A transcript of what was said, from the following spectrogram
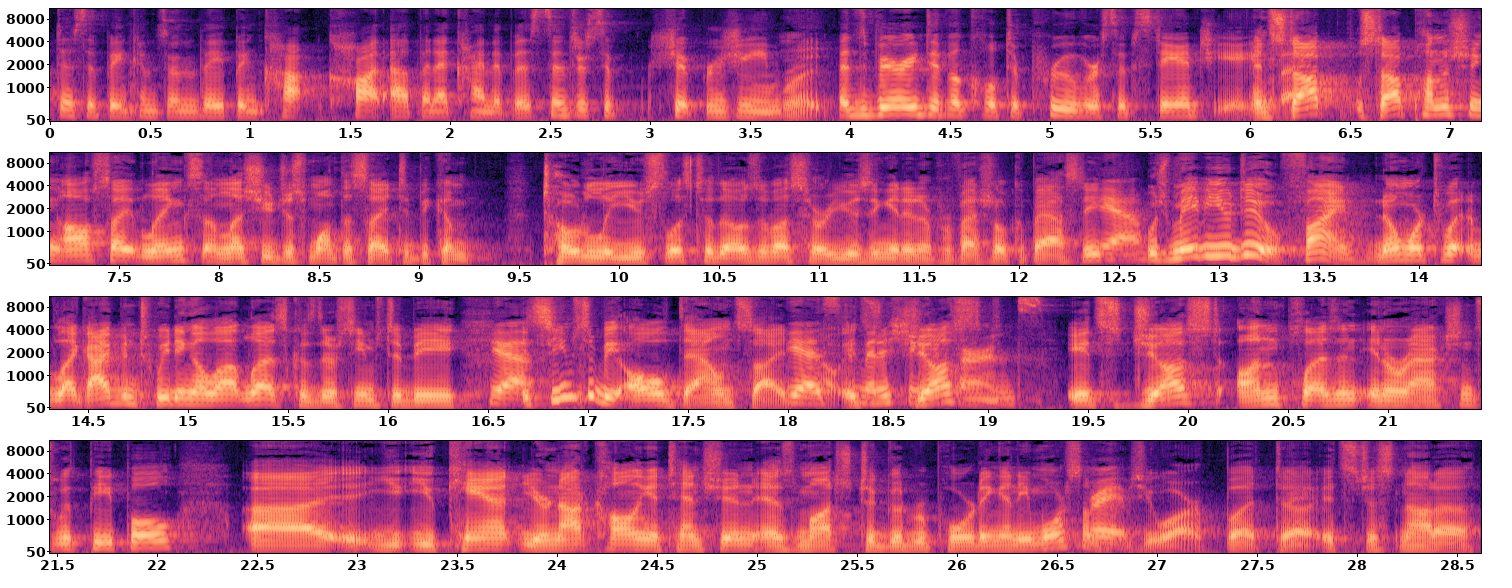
leftists have been concerned that they've been caught, caught up in a kind of a censorship regime right. that's very difficult to prove or substantiate. And stop stop punishing off-site links unless you just want the site to become totally useless to those of us who are using it in a professional capacity. Yeah. Which maybe you do. Fine. No more Twitter. Like I've been tweeting a lot less because there seems to be. Yeah. It seems to be all downside. Yeah, now. it's, it's just returns. it's just unpleasant interactions with people. Uh, you, you, can't. You're not calling attention as much to good reporting anymore. Sometimes right. you are, but uh, it's just not a.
